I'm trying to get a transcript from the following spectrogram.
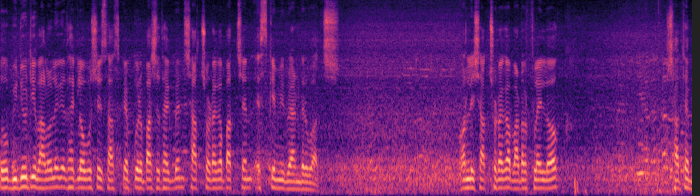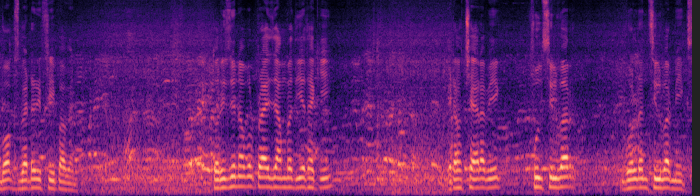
তো ভিডিওটি ভালো লেগে থাকলে অবশ্যই সাবস্ক্রাইব করে পাশে থাকবেন। সাতশো টাকা পাচ্ছেন এসকেমি ব্র্যান্ডের ওয়াচ অনলি সাতশো টাকা বাটারফ্লাই লক সাথে বক্স ব্যাটারি ফ্রি পাবেন। তো রিজনেবল প্রাইসে আমরা দিয়ে থাকি। এটা হচ্ছে Arabic full silver golden silver mix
